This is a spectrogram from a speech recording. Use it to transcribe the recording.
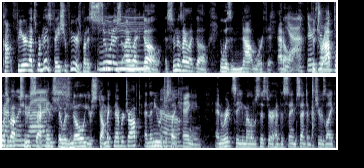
co- fear that's what it is face your fears but as soon as i let go as soon as i let go it was not worth it at all Mm. Yeah, the there's no drop was about two seconds there was no your stomach never dropped and then you were just like hanging and Ritzy, my little sister, had the same sentiment. She was like,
